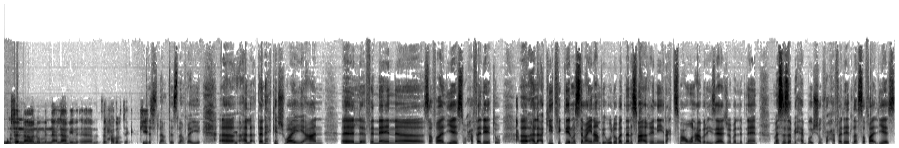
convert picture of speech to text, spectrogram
من فنان ومن إعلامي مثل حضرتك أكيد. تسلم تسلم غيي. آه هلا تنحكي شوي عن آه، الفنان آه، صفاء الياس وحفلاته. آه هلا أكيد في كتير مستمعين عم بيقولوا بدنا نسمع أغاني رح تسمعون عبر اذاعه جبل لبنان بس إذا بيحبوا يشوفوا حفلات لصفاء الياس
